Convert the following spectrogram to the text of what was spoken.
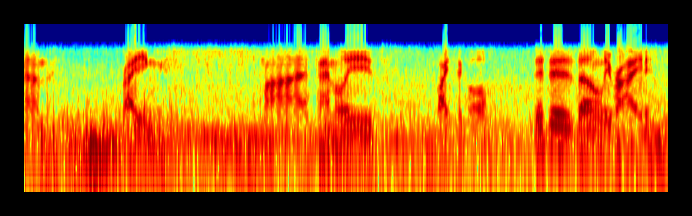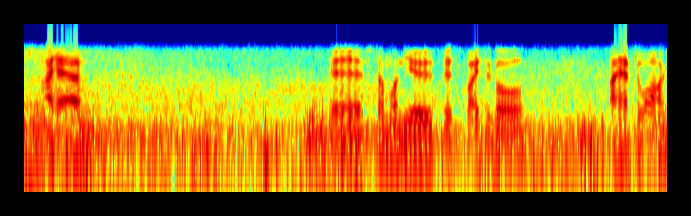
am riding my family's bicycle. This is the only ride I have. If someone used this bicycle, I have to walk.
